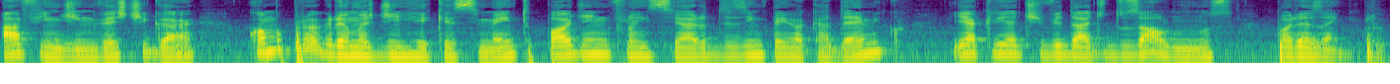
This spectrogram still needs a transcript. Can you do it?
a fim de investigar Como programas de enriquecimento podem influenciar o desempenho acadêmico e a criatividade dos alunos, por exemplo.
